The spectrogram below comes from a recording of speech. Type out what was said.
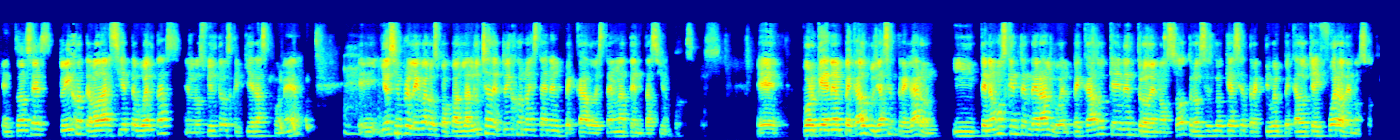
Entonces, tu hijo te va a dar siete vueltas en los filtros que quieras poner. Eh, yo siempre le digo a los papás, la lucha de tu hijo no está en el pecado, está en la tentación. Eh, porque en el pecado pues ya se entregaron y tenemos que entender algo, el pecado que hay dentro de nosotros es lo que hace atractivo el pecado que hay fuera de nosotros.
